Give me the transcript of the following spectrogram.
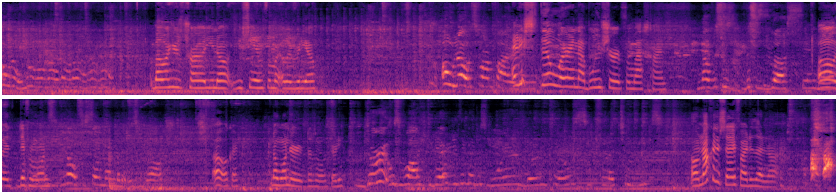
Oh no, no, no, no, no, no, no, no. By the way, here's Charlie. You know, you see him from my other video, Oh no, it's on fire. and he's still wearing that blue shirt from last time. No, this is this is the same. Oh, one. it's a different one. No, it's the same one, but it was washed. Oh, okay. No wonder it doesn't look dirty. Dirt was washed. Garrett, you think I just wear dirty clothes for like two weeks? Oh, I'm not gonna say if I do that or not.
